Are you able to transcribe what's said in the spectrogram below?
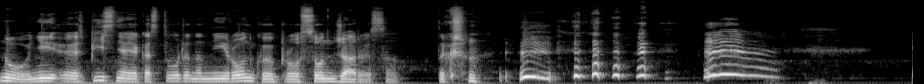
Ну, ні, е, пісня, яка створена нейронкою про сон Джарвіса. Так що. як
